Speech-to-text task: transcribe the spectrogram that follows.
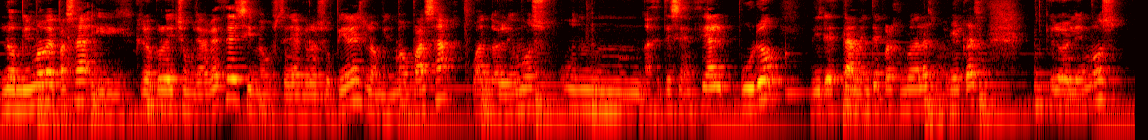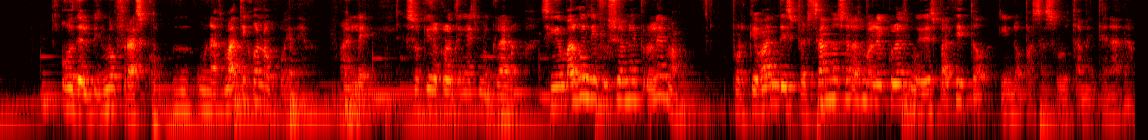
Lo mismo me pasa, y creo que lo he dicho muchas veces y me gustaría que lo supieras, lo mismo pasa cuando leemos aceite esencial puro directamente, por ejemplo, de las muñecas, que lo leemos o del mismo frasco. Un asmático no puede, ¿vale? Eso quiero que lo tengáis muy claro. Sin embargo, en difusión no hay problema, porque van dispersándose las moléculas muy despacito y no pasa absolutamente nada.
